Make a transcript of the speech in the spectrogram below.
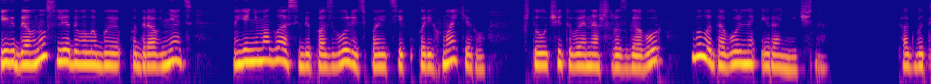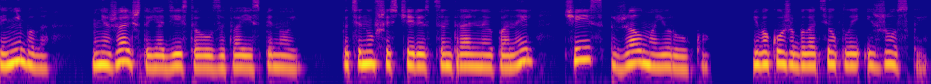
Их давно следовало бы подровнять, но я не могла себе позволить пойти к парикмахеру, что, учитывая наш разговор, было довольно иронично. «Как бы то ни было, мне жаль, что я действовал за твоей спиной». Потянувшись через центральную панель, Чейз сжал мою руку. Его кожа была теплой и жесткой.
